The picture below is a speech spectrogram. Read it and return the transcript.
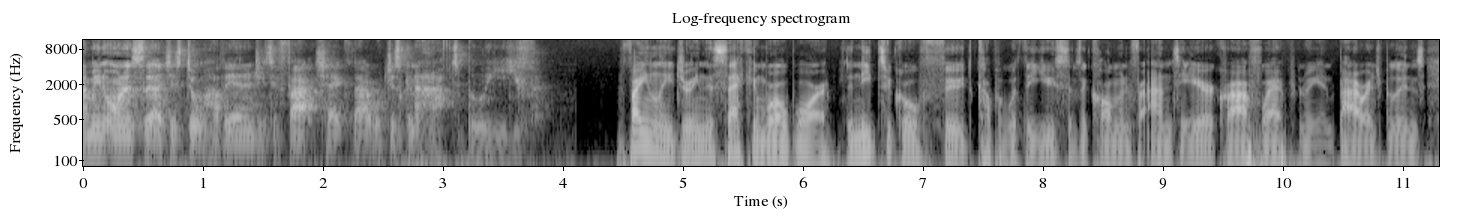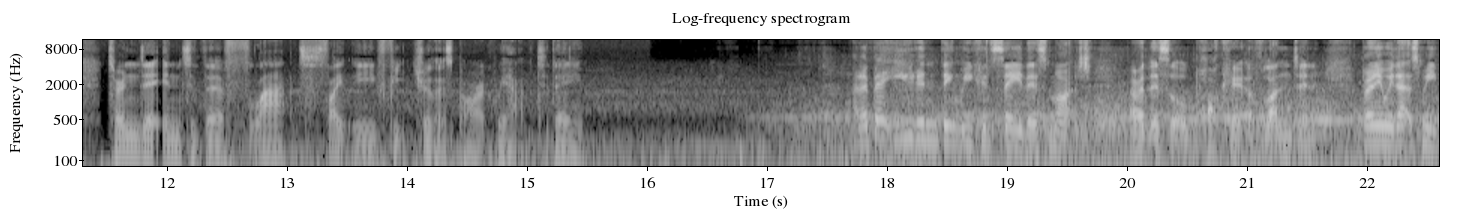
I mean, honestly, I just don't have the energy to fact check that. We're just going to have to believe. Finally, during the Second World War, the need to grow food, coupled with the use of the common for anti aircraft weaponry and barrage balloons, turned it into the flat, slightly featureless park we have today. And I bet you didn't think we could say this much about this little pocket of London. But anyway, that's me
